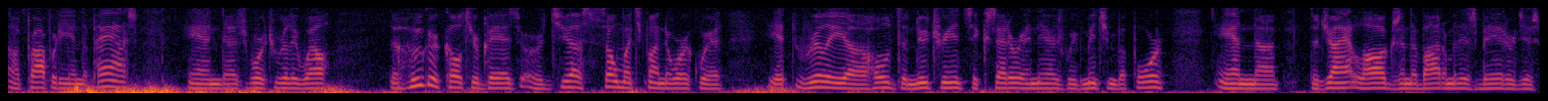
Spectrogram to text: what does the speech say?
uh, property in the past and uh, it's worked really well. The hugelkultur beds are just so much fun to work with. It really uh, holds the nutrients, etc., in there, as we've mentioned before. And uh, the giant logs in the bottom of this bed are just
